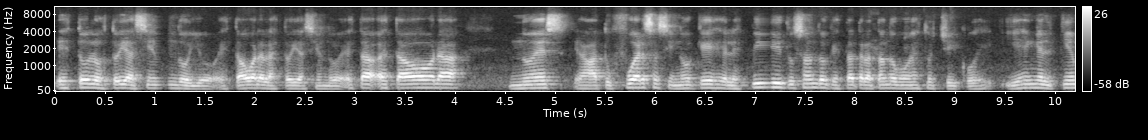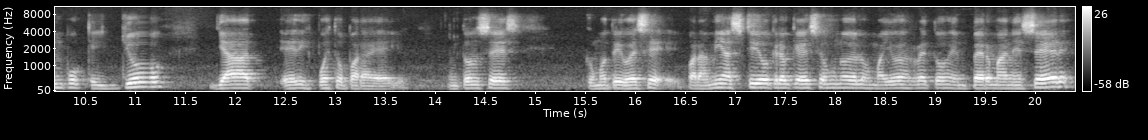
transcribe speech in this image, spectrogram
Esto lo estoy haciendo yo, esta obra la estoy haciendo, esta, esta obra no es a tu fuerza, sino que es el Espíritu Santo que está tratando con estos chicos y es en el tiempo que yo ya he dispuesto para ellos. Entonces, como te digo, ese para mí ha sido, creo que ese es uno de los mayores retos en permanecer,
